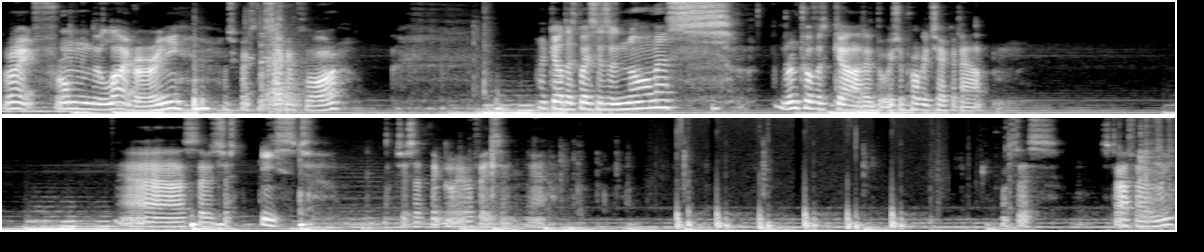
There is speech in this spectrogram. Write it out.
Right, from the library, let's go to the second floor. My god, this place is enormous. Room 12 is guarded, but we should probably check it out. Uh, so it's just east. Which is, I think, the way we're facing, yeah. What's this? Staff only.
